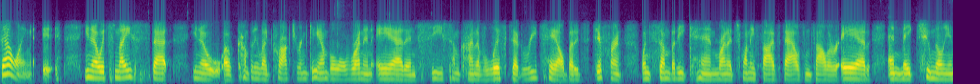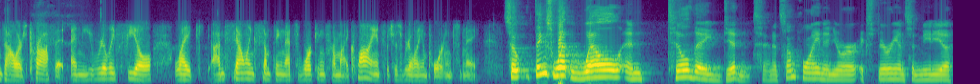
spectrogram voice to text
selling. It, you know, it's nice that you know, a company like Procter and Gamble will run an ad and see some kind of lift at retail, but it's different when somebody can run a twenty-five thousand dollar ad and make two million dollars profit, and you really feel like I'm selling something that's working for my clients, which was really important to me. So things went well until they didn't, and at some point in your experience in media,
